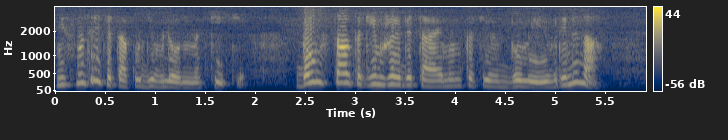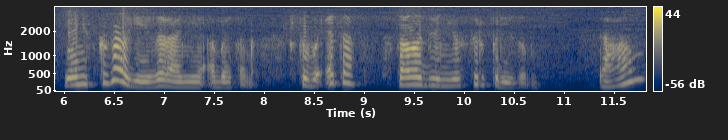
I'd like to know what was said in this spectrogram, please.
Не смотрите так удивленно, Кити. Дом стал таким же обитаемым, как и в былые времена. Я не сказал ей заранее об этом, чтобы это стало для нее сюрпризом. Там?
